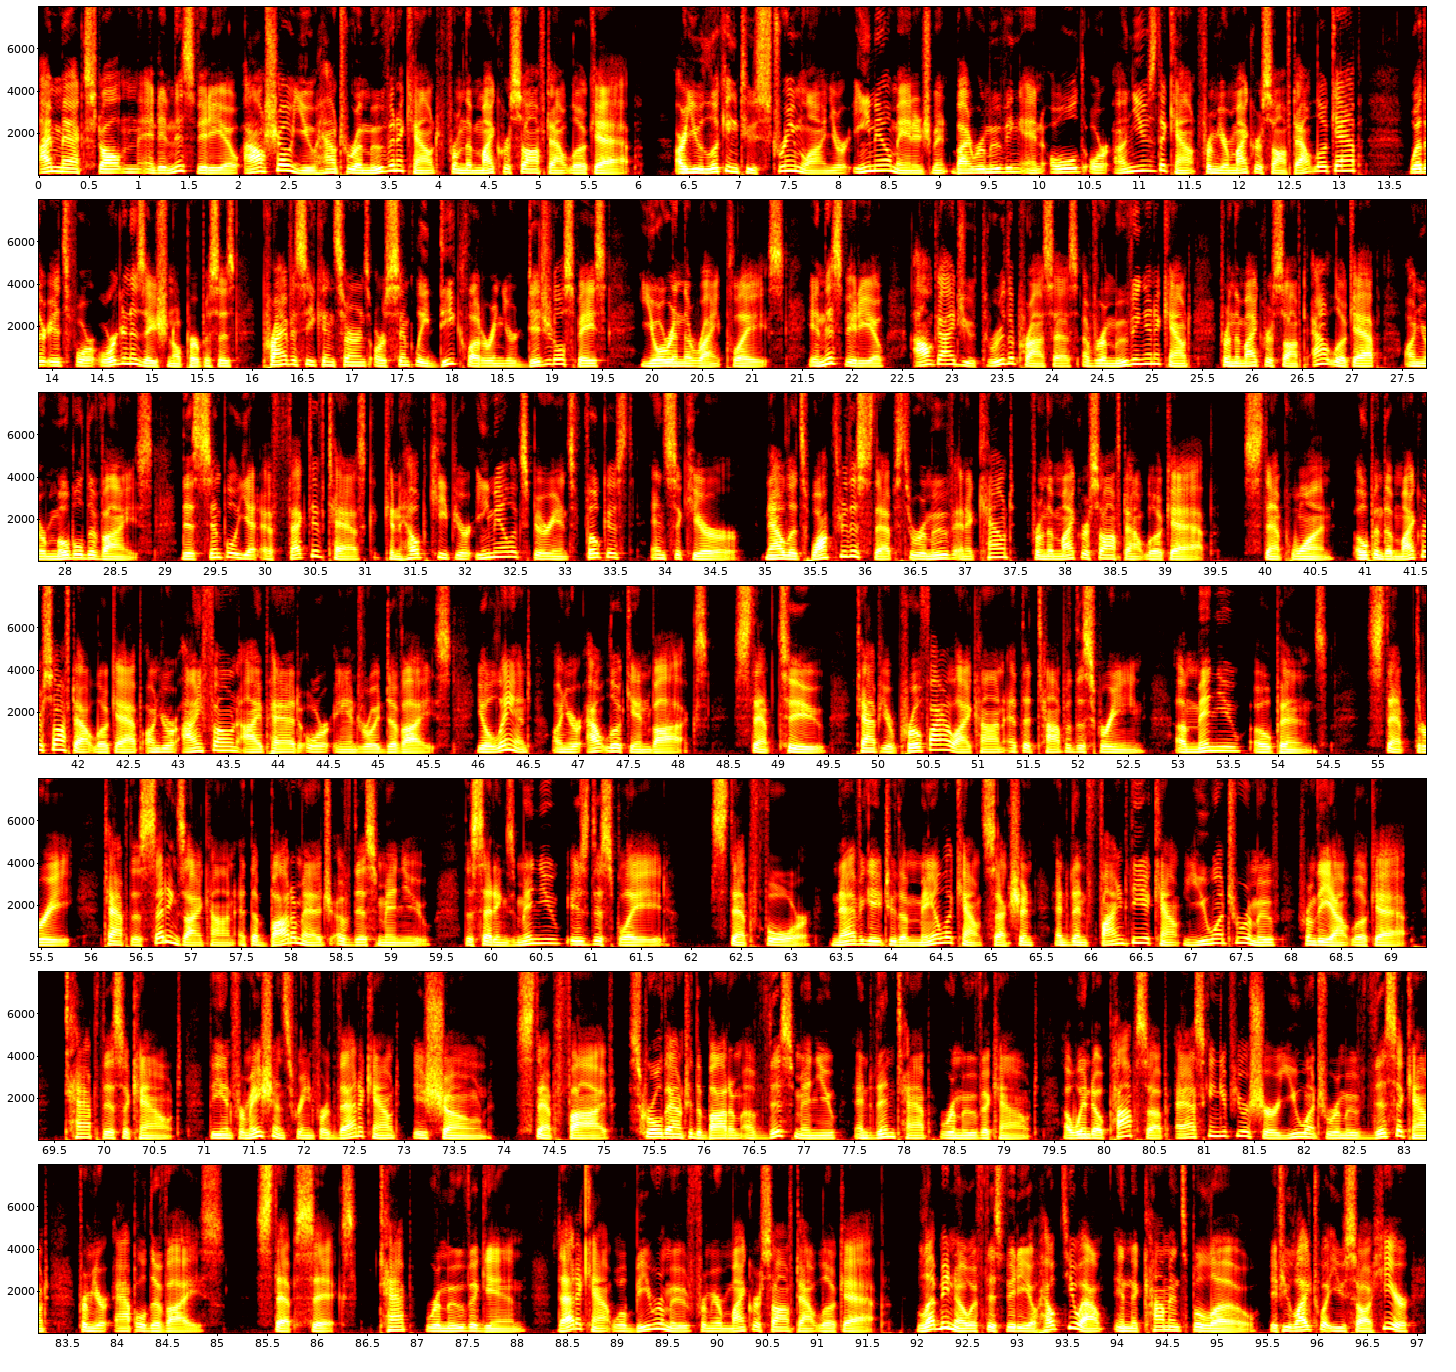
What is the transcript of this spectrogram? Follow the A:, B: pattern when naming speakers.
A: I'm Max Dalton, and in this video, I'll show you how to remove an account from the Microsoft Outlook app. Are you looking to streamline your email management by removing an old or unused account from your Microsoft Outlook app? Whether it's for organizational purposes, privacy concerns, or simply decluttering your digital space, you're in the right place. In this video, I'll guide you through the process of removing an account from the Microsoft Outlook app on your mobile device. This simple yet effective task can help keep your email experience focused and secure. Now let's walk through the steps to remove an account from the Microsoft Outlook app. Step 1. Open the Microsoft Outlook app on your iPhone, iPad, or Android device. You'll land on your Outlook inbox. Step 2. Tap your profile icon at the top of the screen. A menu opens. Step 3. Tap the settings icon at the bottom edge of this menu. The settings menu is displayed. Step 4. Navigate to the Mail Account section and then find the account you want to remove from the Outlook app. Tap this account. The information screen for that account is shown. Step 5. Scroll down to the bottom of this menu and then tap Remove Account. A window pops up asking if you're sure you want to remove this account from your Apple device. Step 6. Tap Remove Again. That account will be removed from your Microsoft Outlook app. Let me know if this video helped you out in the comments below. If you liked what you saw here,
